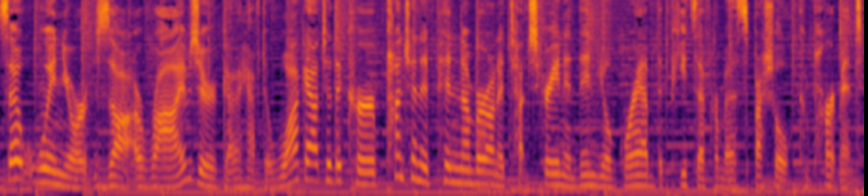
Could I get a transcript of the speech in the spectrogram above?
So when your za arrives, you're going to have to walk out to the curb, punch in a PIN number on a touchscreen, and then you'll grab the pizza from a special compartment.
